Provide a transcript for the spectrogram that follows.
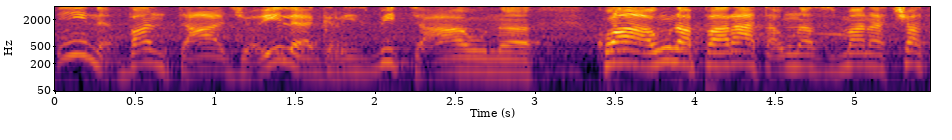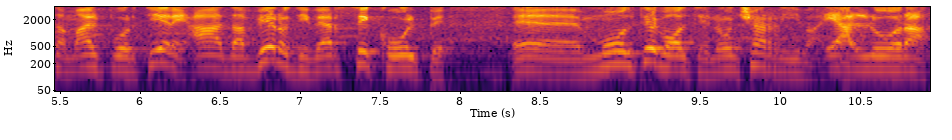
in vantaggio il Grisby Town Qua una parata, una smanacciata Ma il portiere ha davvero diverse colpe eh, Molte volte non ci arriva E allora,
